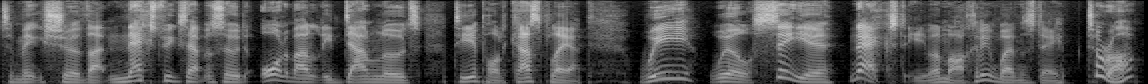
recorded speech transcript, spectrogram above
to make sure that next week's episode automatically downloads to your podcast player. We will see you next email marketing Wednesday. Ta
